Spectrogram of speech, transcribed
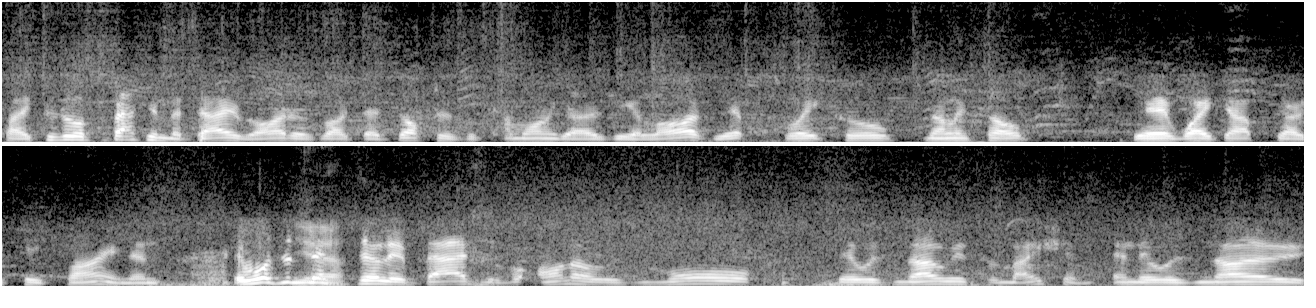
played, because look back in the day, right? It was like that doctors would come on and go, "Is he alive? Yep, sweet, cool, smelling salt. Yeah, wake up, go keep playing." And it wasn't yeah. necessarily a badge of honour. It was more there was no information and there was no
